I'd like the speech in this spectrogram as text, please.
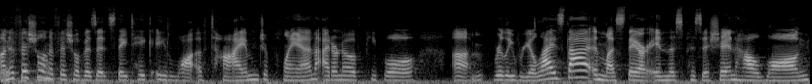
unofficial and official visits, they take a lot of time to plan. I don't know if people um, really realize that unless they are in this position, how long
